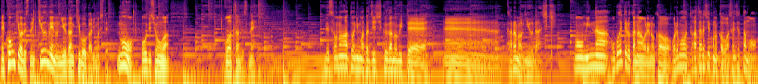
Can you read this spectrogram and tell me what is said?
え今期はですね、9名の入団希望がありまして、もうオーディションは終わったんですね。でその後にまた自粛が伸びて、えー、からの入団式。もうみんな覚えてるかな俺の顔。俺も新しい子の顔忘れちゃったもん。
